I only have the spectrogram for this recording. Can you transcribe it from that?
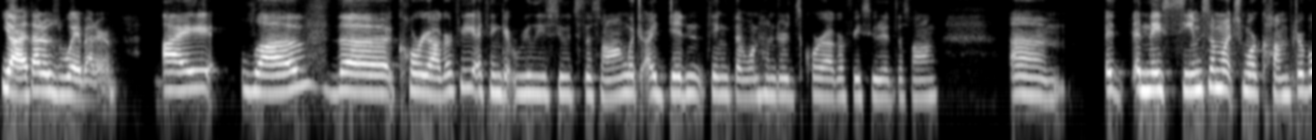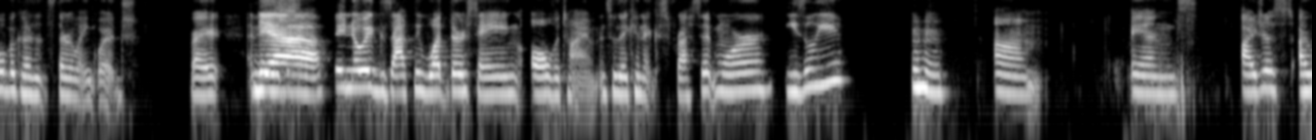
Yeah, I thought it was way better. I love the choreography. I think it really suits the song, which I didn't think the 100's choreography suited the song. Um, it and they seem so much more comfortable because it's their language, right? And they, Yeah. they know exactly what they're saying all the time, and so they can express it more easily. hmm Um, and I just I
